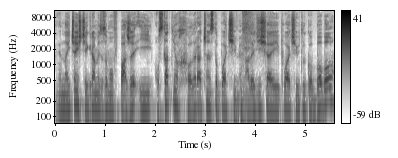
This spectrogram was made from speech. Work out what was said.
najczęściej gramy ze sobą w parze i ostatnio cholera często płacimy, ale dzisiaj płacił tylko Bobo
